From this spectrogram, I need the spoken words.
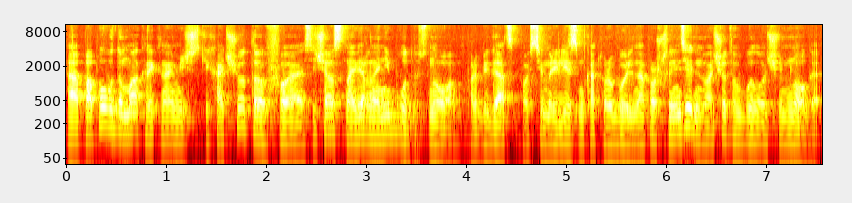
Э, по поводу макроэкономических отчетов, э, сейчас, наверное, не буду снова пробегаться по всем релизам, которые были на прошлой неделе, но отчетов было очень много.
